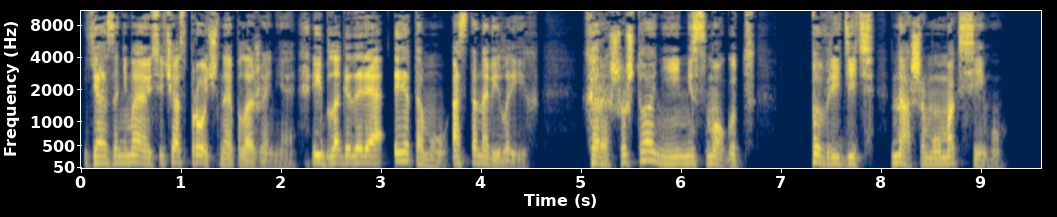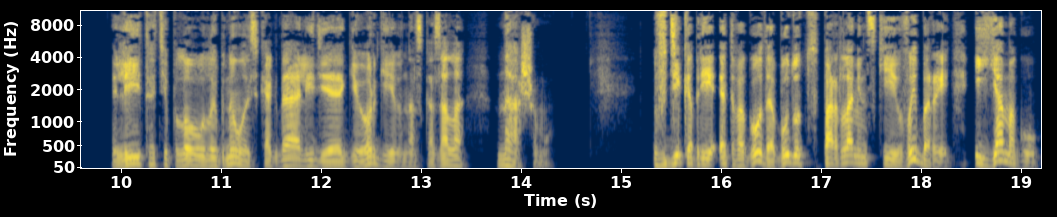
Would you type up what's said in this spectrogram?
Я занимаю сейчас прочное положение, и благодаря этому остановила их. Хорошо, что они не смогут повредить нашему Максиму». Лита тепло улыбнулась, когда Лидия Георгиевна сказала «нашему». «В декабре этого года будут парламентские выборы, и я могу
